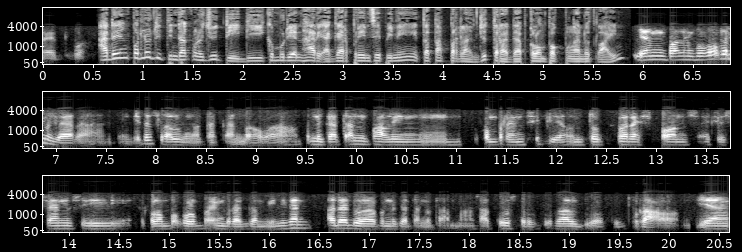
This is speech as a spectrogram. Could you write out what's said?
ayat 2. Ada yang perlu ditindaklanjuti di kemudian hari agar prinsip ini tetap berlanjut terhadap kelompok penganut lain? Yang paling pokok kan negara. Kita selalu mengatakan bahwa pendekatan paling komprehensif ya untuk merespons eksistensi kelompok-kelompok yang beragam ini kan ada dua pendekatan utama. Satu struktural, dua kultural. Yang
